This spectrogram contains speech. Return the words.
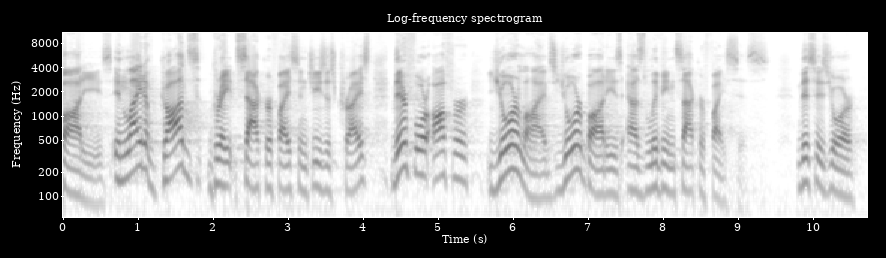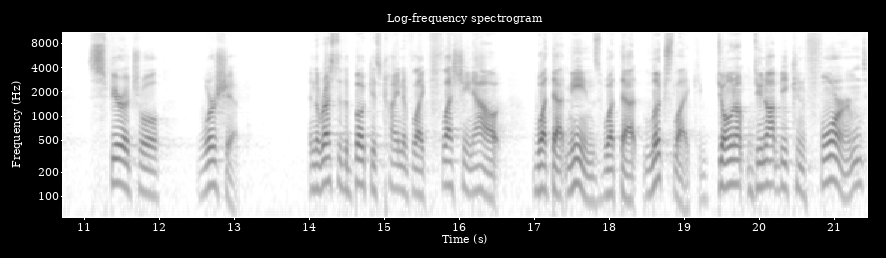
bodies in light of God's great sacrifice in Jesus Christ. Therefore, offer your lives, your bodies, as living sacrifices. This is your spiritual worship. And the rest of the book is kind of like fleshing out what that means, what that looks like. Don't, do not be conformed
